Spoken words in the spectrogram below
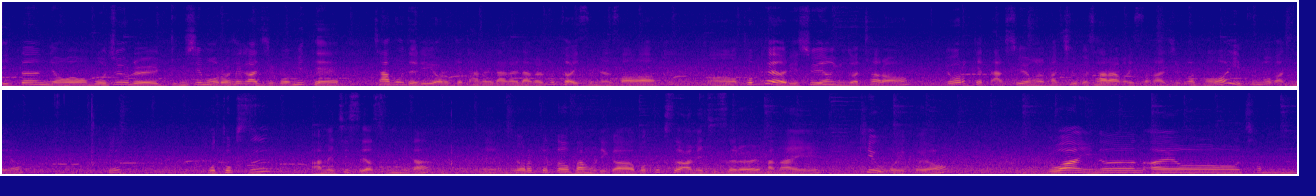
있던 요 모주를 중심으로 해가지고 밑에 자구들이 이렇게 다글다글다글 붙어 있으면서 어, 포페어리 수영인 것처럼 요렇게 딱 수영을 갖추고 자라고 있어가지고 더 이쁜 것 같아요. 이렇게 보톡스 아메치스였습니다. 네, 이렇게 또 방울이가 보톡스 아메치스를 하나에 키우고 있고요. 요 아이는 아유 참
